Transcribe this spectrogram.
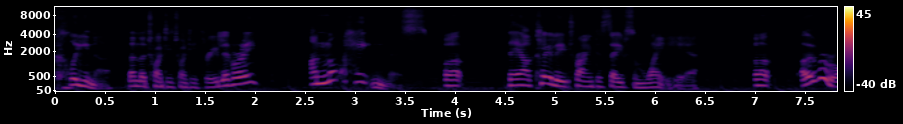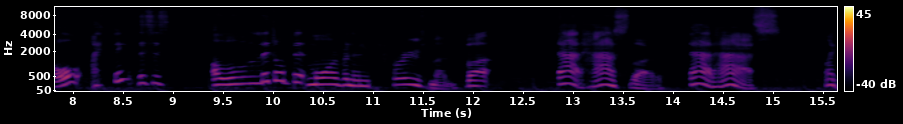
cleaner than the 2023 livery. I'm not hating this, but they are clearly trying to save some weight here. But overall, I think this is a little bit more of an improvement, but that Haas though. That Haas. My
